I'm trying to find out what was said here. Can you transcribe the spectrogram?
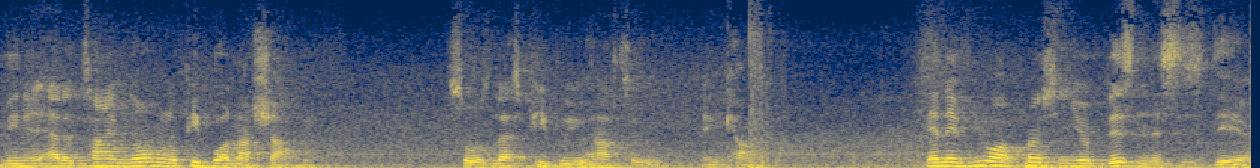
Meaning at a time normally people are not shopping. So it's less people you have to encounter. And if you are a person, your business is there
